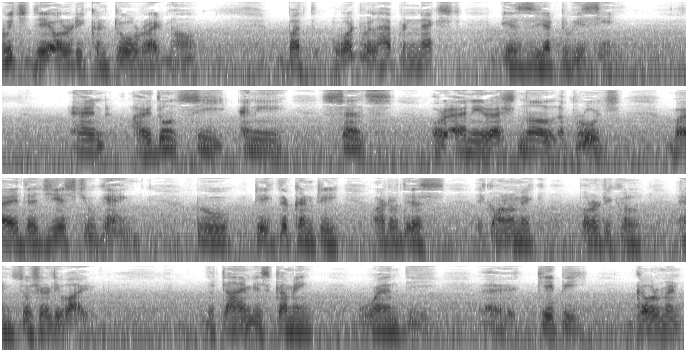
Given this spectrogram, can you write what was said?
which they already control right now. But what will happen next is yet to be seen. And I don't see any sense or any rational approach by the GHQ gang to take the country out of this economic, political, and social divide. The time is coming when the uh, KP government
